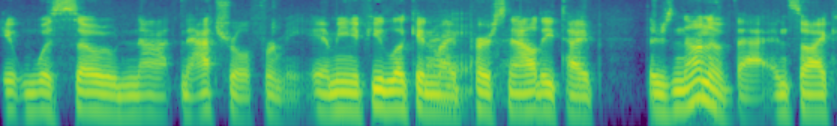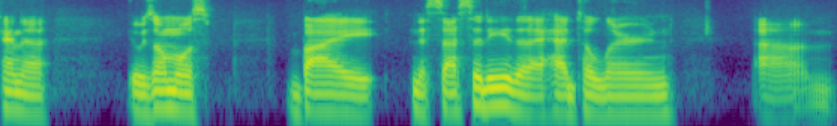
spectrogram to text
it was so not natural for me. I mean, if you look in my Right, personality type, there's none of that, and so I kind of, it was almost by necessity that I had to learn. Um,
